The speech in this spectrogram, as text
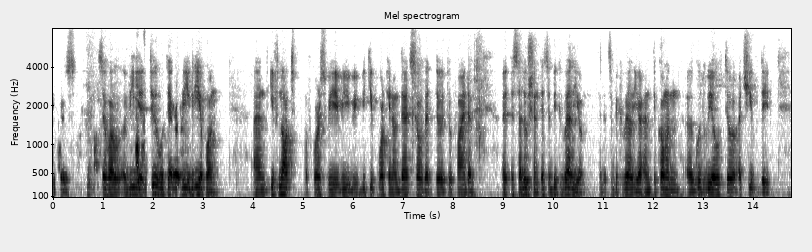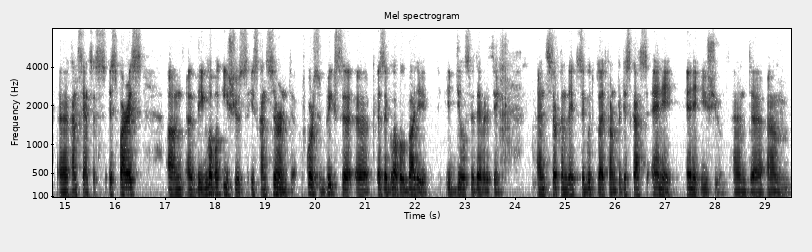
because so well we do whatever we agree upon And if not, of course, we, we, we keep working on that so that to, to find a, a solution. It's a big value. That's a big value and the common uh, goodwill to achieve the uh, consensus. As far as um, uh, the global issues is concerned, of course, BRICS uh, as a global body, it deals with everything. And certainly it's a good platform to discuss any any issue. And um,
